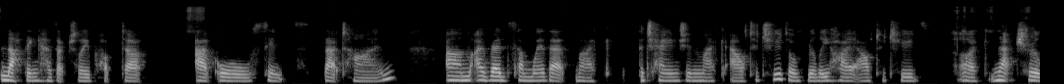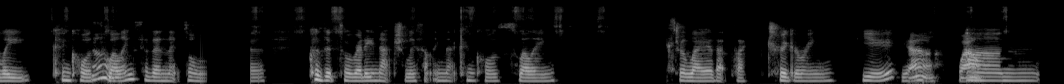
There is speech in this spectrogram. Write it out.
nothing has actually popped up at all since that time. Um, I read somewhere that like the change in like altitudes or really high altitudes like naturally can cause oh. swelling. So then that's all because it's already naturally something that can cause swelling. Extra layer that's like triggering you. Yeah. Wow. Um,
